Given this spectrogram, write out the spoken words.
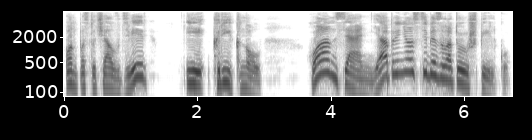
Он постучал в дверь и крикнул. «Хуан Сянь, я принес тебе золотую шпильку».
